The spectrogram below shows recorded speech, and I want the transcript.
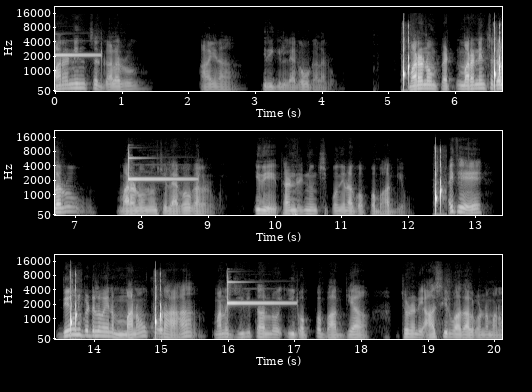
మరణించగలరు ఆయన తిరిగి లెగవగలరు. మరణం పెట్ మరణించగలరు మరణం నుంచి లెగవగలరు. ఇది తండ్రి నుంచి పొందిన గొప్ప భాగ్యం. అయితే దేవుని బిడ్డలమైన మనం కూడా మన జీవితాల్లో ఈ గొప్ప భాగ్య చూడండి ఆశీర్వాదాలు కూడా మనం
